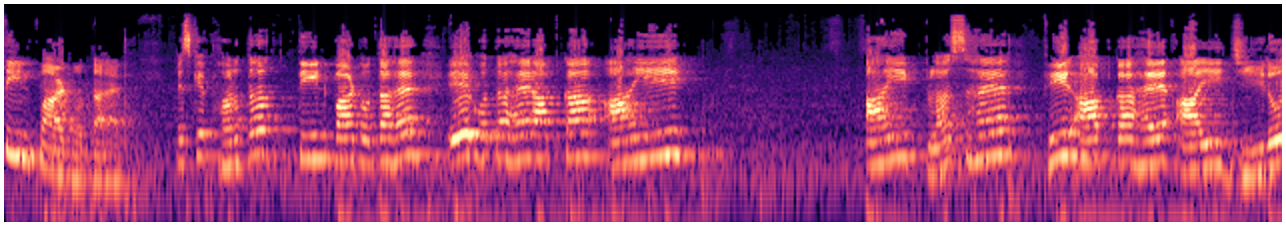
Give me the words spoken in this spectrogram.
तीन पार्ट होता है। इसके फर्दर तीन पार्ट होता है। एक होता है आपका आई आई प्लस है, फिर आपका है आई ज़ीरो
